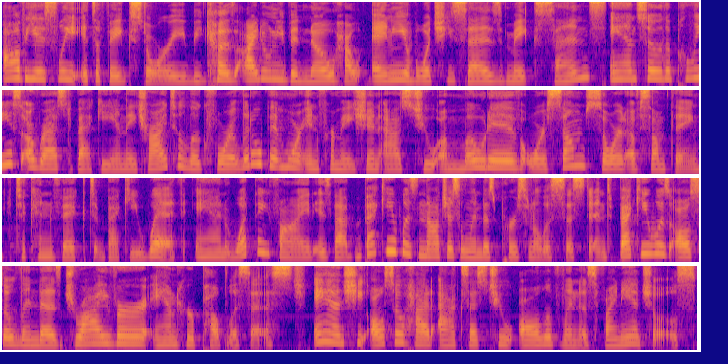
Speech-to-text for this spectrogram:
Obviously, it's a fake story because I don't even know how any of what she says makes sense. And so the police arrest Becky and they try to look for a little bit more information as to a motive or some sort of something to convict Becky with. And what they find is that Becky was not just Linda's personal assistant, Becky was also Linda's driver and her publicist. And she also had access to all of Linda's financials.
